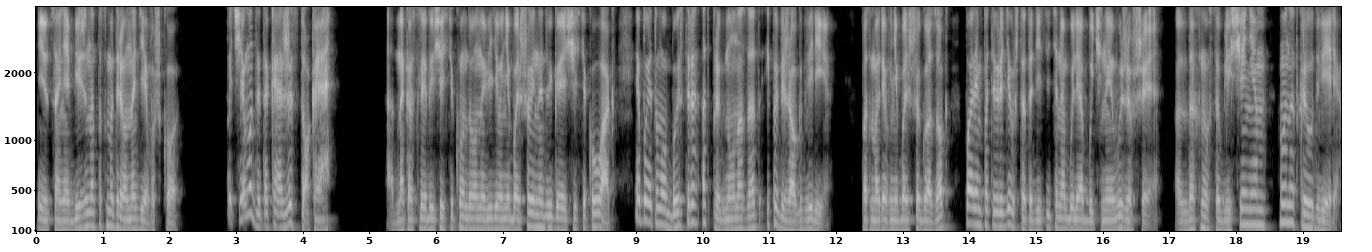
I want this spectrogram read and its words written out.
Юцань обиженно посмотрел на девушку. Почему ты такая жестокая? Однако в следующую секунду он увидел небольшой надвигающийся кулак, и поэтому быстро отпрыгнул назад и побежал к двери. Посмотрев в небольшой глазок, парень подтвердил, что это действительно были обычные выжившие. Вздохнув с облегчением, он открыл дверь.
